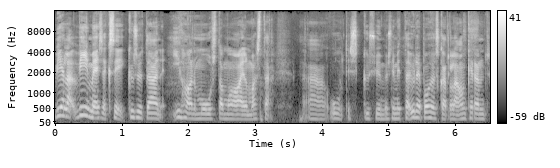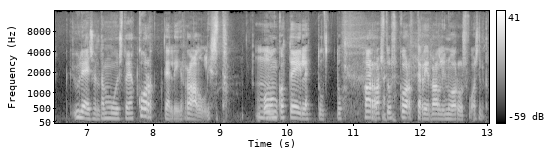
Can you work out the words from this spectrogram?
Vielä viimeiseksi kysytään ihan muusta maailmasta ää, uutiskysymys. Nimittäin Yle pohjois on kerännyt yleisöltä muistoja korttelirallista. Mm. Onko teille tuttu harrastus kortteriralli nuoruusvuosilta?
